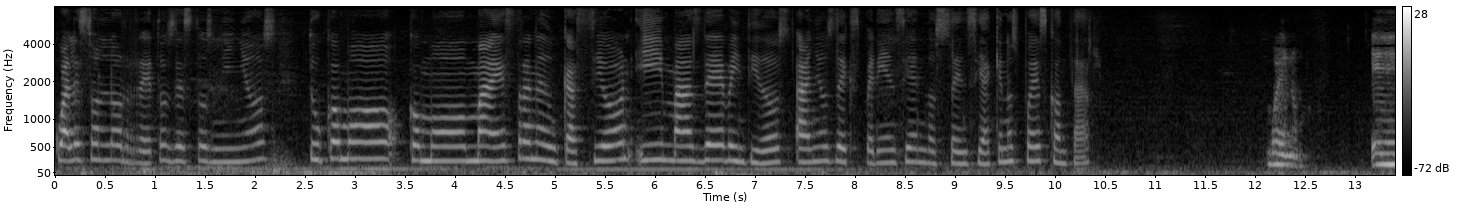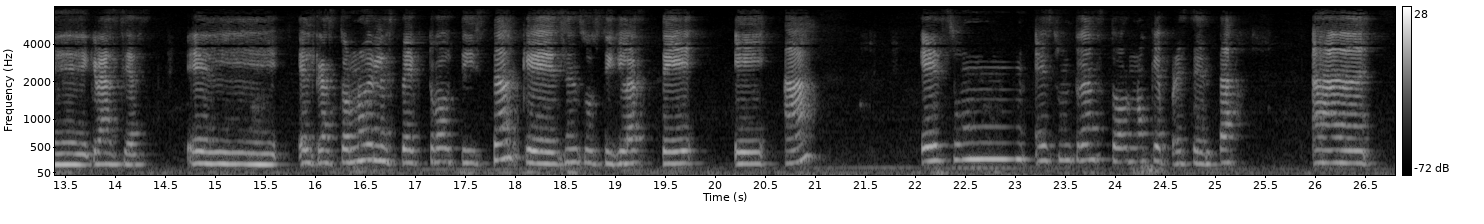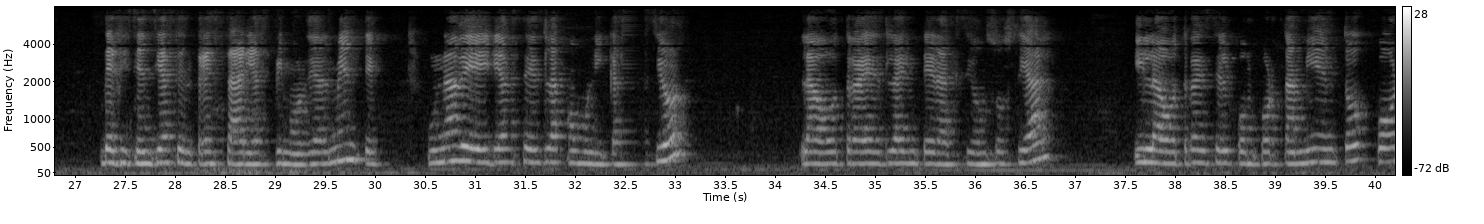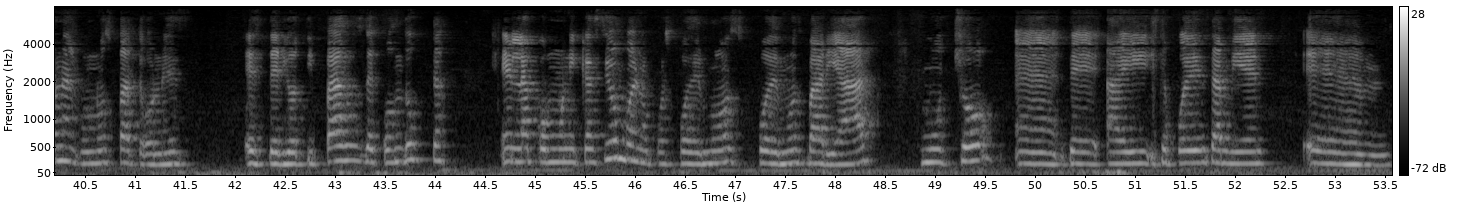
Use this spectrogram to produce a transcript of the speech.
cuáles son los retos de estos niños Tú como, como maestra en educación y más de 22 años de experiencia en docencia, ¿qué nos puedes contar? Bueno, eh, gracias. El, el, trastorno del espectro autista, que es en sus siglas TEA, es un, es un trastorno que presenta ah, deficiencias en tres áreas primordialmente. Una de ellas es la comunicación, la otra es la interacción social y la otra es el comportamiento con algunos patrones estereotipados de conducta. En la comunicación, bueno, pues podemos, podemos variar mucho, eh, de ahí se pueden también, em,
